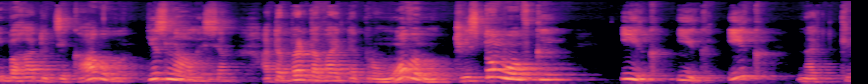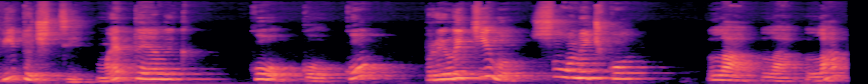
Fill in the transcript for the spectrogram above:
і багато цікавого дізналися. А тепер давайте промовимо чистомовки. Ік, ік, ік, на квіточці метелик. Ко-ко-ко, прилетіло сонечко. Ла-ла-ла,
